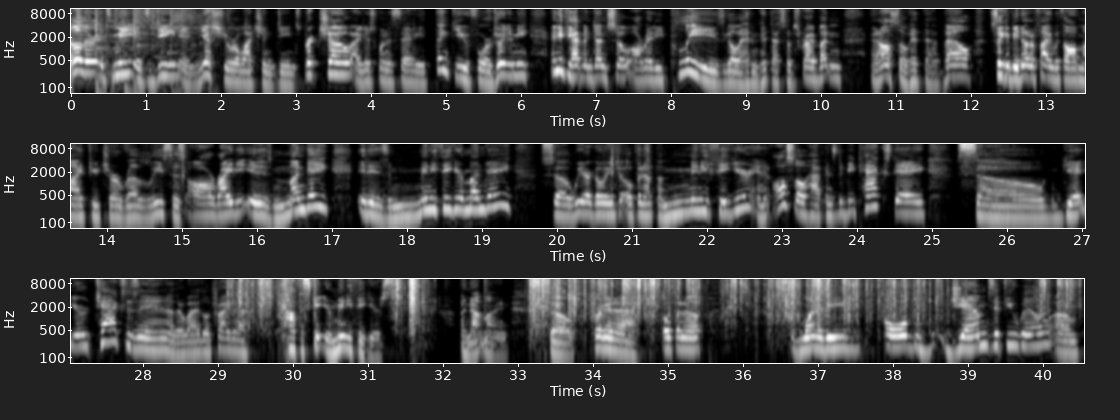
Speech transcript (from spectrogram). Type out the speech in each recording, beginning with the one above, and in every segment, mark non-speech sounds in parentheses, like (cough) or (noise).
Hello there, it's me, it's Dean, and yes, you are watching Dean's Brick Show. I just want to say thank you for joining me, and if you haven't done so already, please go ahead and hit that subscribe button, and also hit that bell, so you can be notified with all my future releases. Alrighty, it is Monday, it is Minifigure Monday, so we are going to open up a minifigure, and it also happens to be tax day, so get your taxes in, otherwise they'll try to confiscate your minifigures, but not mine. So we're gonna open up one of these old gems, if you will. Um,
